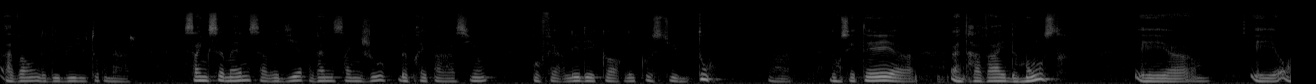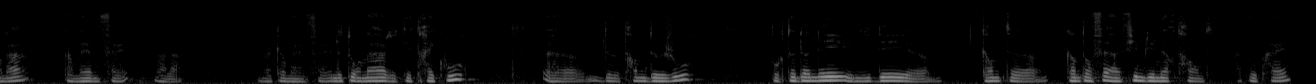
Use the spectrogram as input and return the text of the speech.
avant le début du tournage. Cinq semaines, ça veut dire 25 jours de préparation pour faire les décors, les costumes, tout. Donc c'était euh, un travail de monstre et, euh, et, on a quand même fait. Voilà, on a quand même fait. Le tournage était très court, euh, de 32 jours. Pour te donner une idée, quand, quand on fait un film d'une heure trente à peu près,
